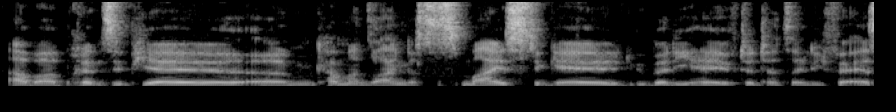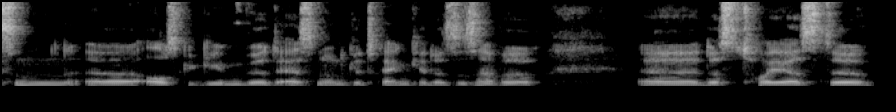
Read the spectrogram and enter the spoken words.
Aber prinzipiell ähm, kann man sagen, dass das meiste Geld, über die Hälfte tatsächlich für Essen äh, ausgegeben wird. Essen und Getränke, das ist einfach äh, das teuerste.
